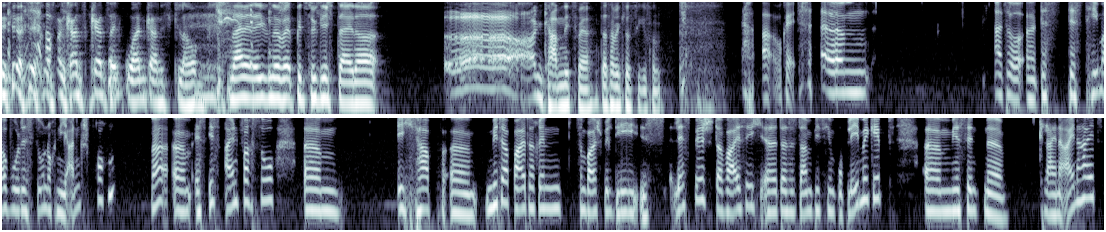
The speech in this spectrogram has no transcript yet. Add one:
ja, man kann es seinen Ohren gar nicht glauben. Nein, nein, nur bezüglich deiner äh, kam nichts mehr. Das habe ich lustig gefunden. Ah, okay. Ähm, also äh, das, das Thema wurde so noch nie angesprochen. Ne? Ähm, es ist einfach so. Ähm, ich habe äh, Mitarbeiterin zum Beispiel, die ist lesbisch. Da weiß ich, äh, dass es da ein bisschen Probleme gibt. Ähm, wir sind eine kleine Einheit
